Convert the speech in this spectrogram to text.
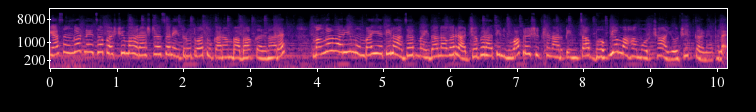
या संघटनेचं पश्चिम महाराष्ट्राचं नेतृत्व तुकाराम बाबा करणार आहेत. मंगळवारी मुंबई येथील आझाद मैदानावर राज्यभरातील युवा प्रशिक्षणार्थींचा भव्य महामोर्चा आयोजित करण्यात आलाय.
